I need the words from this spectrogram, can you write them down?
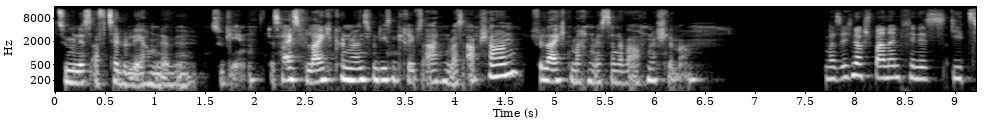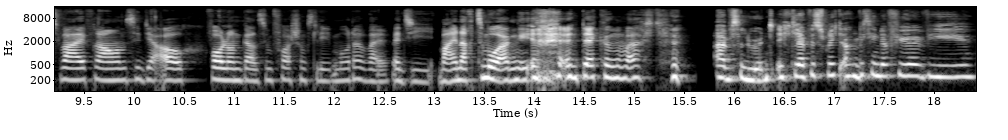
zumindest auf zellulärem Level zu gehen. Das heißt, vielleicht können wir uns von diesen Krebsarten was abschauen, vielleicht machen wir es dann aber auch nur schlimmer. Was ich noch spannend finde, ist, die zwei Frauen sind ja auch voll und ganz im Forschungsleben, oder? Weil wenn sie Weihnachtsmorgen ihre Entdeckung macht, Absolut. Ich glaube, es spricht auch ein bisschen dafür, wie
